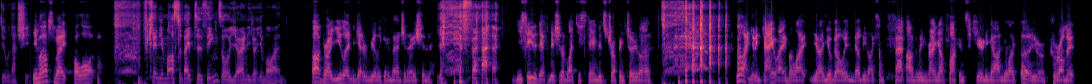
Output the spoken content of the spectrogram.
deal with that shit? You masturbate a lot. Can you masturbate to things or you only got your mind? Oh, bro, you learn to get a really good imagination. Yeah, fact. You see the definition of like your standards dropping too, though. Not like in a gay way, but like, you know, you'll go in, there'll be like some fat, ugly, rang up fucking security guard, and you're like, oh, you're a grommet.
